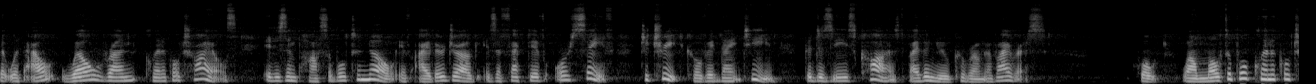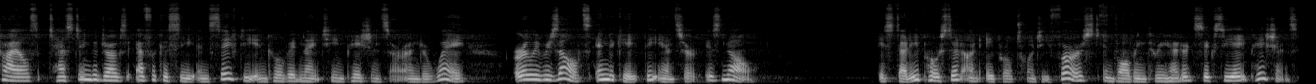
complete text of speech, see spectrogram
that without well run clinical trials, it is impossible to know if either drug is effective or safe to treat COVID 19, the disease caused by the new coronavirus. Quote, while multiple clinical trials testing the drug's efficacy and safety in COVID 19 patients are underway, early results indicate the answer is no. A study posted on April 21st involving 368 patients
